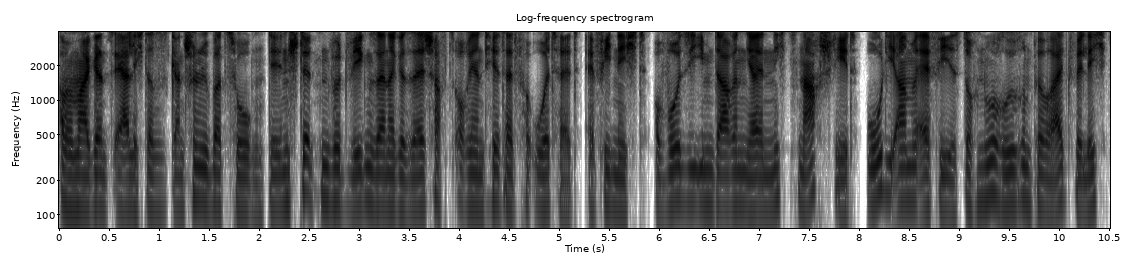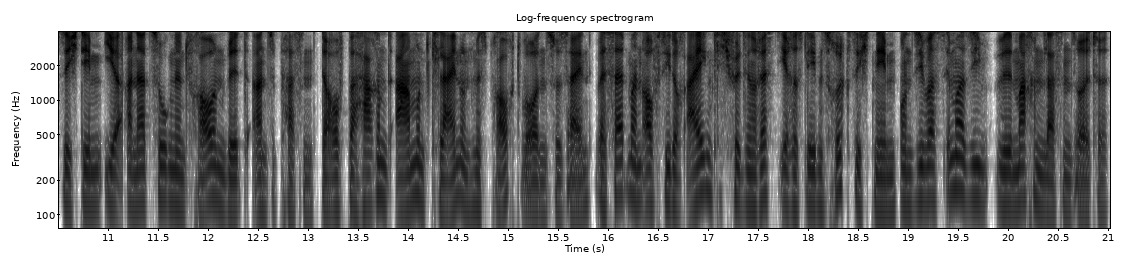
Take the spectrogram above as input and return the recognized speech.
Aber mal ganz ehrlich, das ist ganz schön überzogen. Der Innstetten wird wegen seiner Gesellschaftsorientiertheit verurteilt, Effi nicht, obwohl sie ihm darin ja in nichts nachsteht. Oh, die arme Effi ist doch nur rührend bereitwillig, sich dem ihr anerzogenen Frauenbild anzupassen, darauf beharrend arm und klein und missbraucht worden zu sein, weshalb man auf sie doch eigentlich für den Rest ihres Lebens Rücksicht nehmen und sie was immer sie will machen lassen sollte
